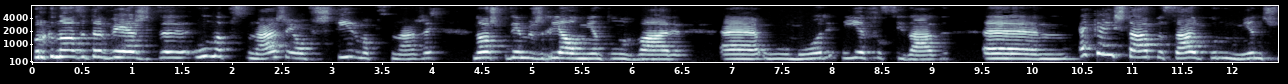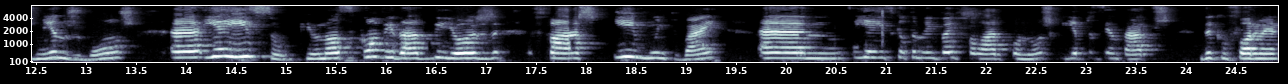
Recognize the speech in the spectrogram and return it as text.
Porque nós, através de uma personagem, ou vestir uma personagem, nós podemos realmente levar uh, o humor e a felicidade uh, a quem está a passar por momentos menos bons. Uh, e é isso que o nosso convidado de hoje faz e muito bem. Um, e é isso que ele também veio falar connosco e apresentar-vos de que forma uh,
